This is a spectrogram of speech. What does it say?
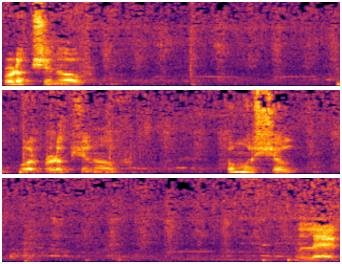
production of for production of commercial lac.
